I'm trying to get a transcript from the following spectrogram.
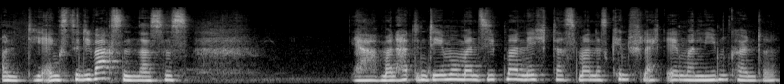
Und die Ängste, die wachsen, das ist ja, man hat in dem Moment sieht man nicht, dass man das Kind vielleicht irgendwann lieben könnte.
